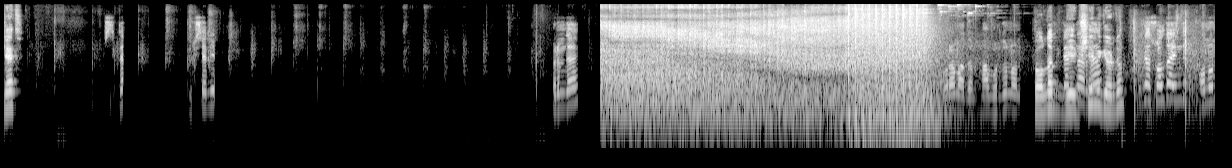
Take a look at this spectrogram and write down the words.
Bisiklet. Bisiklet yükseliyor. Önümde. Vuramadım. Ha vurdun onu. Solda bir, bir şey mi gördüm? Bir de solda indi. Onun.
